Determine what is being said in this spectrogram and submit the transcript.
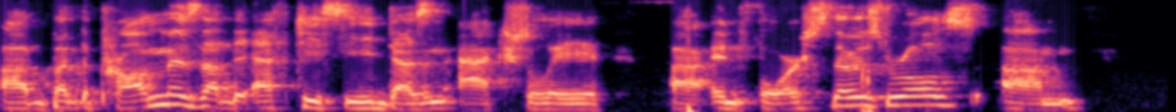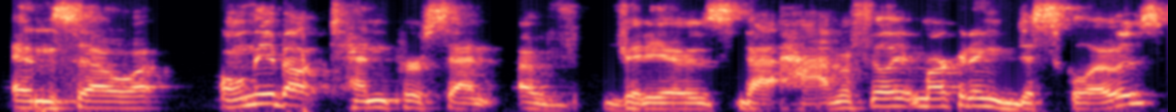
Uh, but the problem is that the FTC doesn't actually uh, enforce those rules. Um, and so only about 10% of videos that have affiliate marketing disclose.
